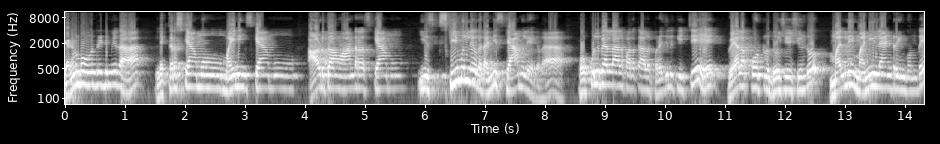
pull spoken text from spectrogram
జగన్మోహన్ రెడ్డి మీద లిక్కర్ స్కాము మైనింగ్ స్కాము ఆడుతాం ఆంధ్ర స్కాము ఈ స్కీములు లేవు కదా అన్ని స్కాములే కదా. పప్పులు బెల్లాల పథకాలు ప్రజలకు ఇచ్చి వేల కోట్లు దోషేసిండు మళ్ళీ మనీ లాండరింగ్ ఉంది.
